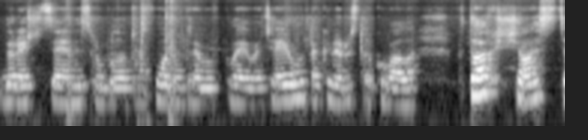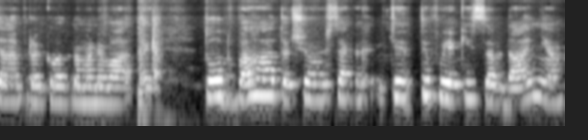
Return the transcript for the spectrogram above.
До речі, це я не зробила тут фото, треба вклеювати, я його так і не роздрукувала. Птах щастя, наприклад, намалювати. Тут багато чого всяких, типу якісь завдання.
